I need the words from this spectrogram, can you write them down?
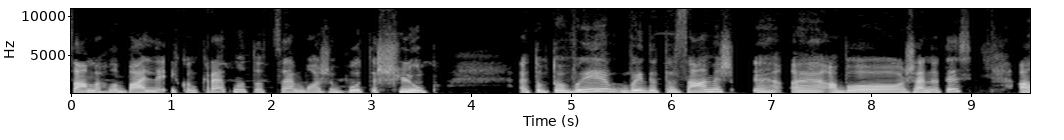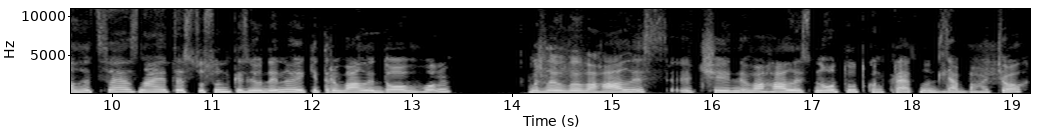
саме глобальне і конкретно, то це може бути шлюб. Е, Тобто ви вийдете заміж е, е, або женитесь, але це, знаєте, стосунки з людиною, які тривали довго. Можливо, ви вагались чи не вагались, але тут конкретно для багатьох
